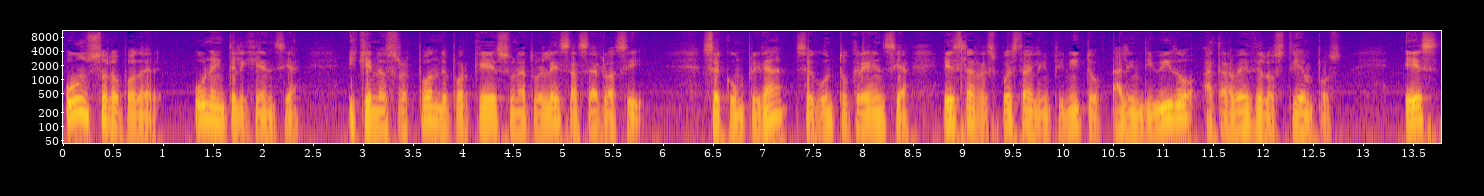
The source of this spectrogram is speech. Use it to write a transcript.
un solo poder, una inteligencia, y que nos responde porque es su naturaleza hacerlo así. Se cumplirá según tu creencia, es la respuesta del infinito al individuo a través de los tiempos. Es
